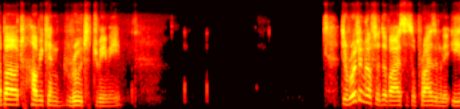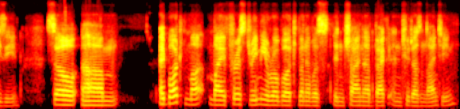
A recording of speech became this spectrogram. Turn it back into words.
about how we can root Dreamy. The rooting of the device is surprisingly easy. So um, I bought my, my first Dreemy robot when I was in China back in 2019.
